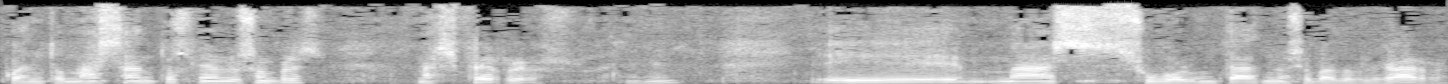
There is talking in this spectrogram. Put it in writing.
Cuanto más santos sean los hombres, más férreos. ¿eh? Eh, más su voluntad no se va a doblegar.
